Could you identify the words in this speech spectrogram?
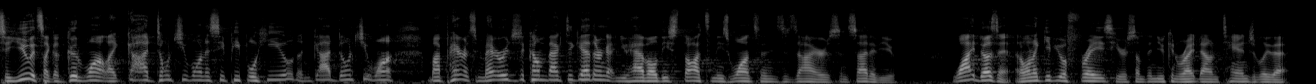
to you, it's like a good want. Like, God, don't you want to see people healed? And God, don't you want my parents' marriage to come back together? And you have all these thoughts and these wants and these desires inside of you. Why doesn't? I want to give you a phrase here, something you can write down tangibly that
